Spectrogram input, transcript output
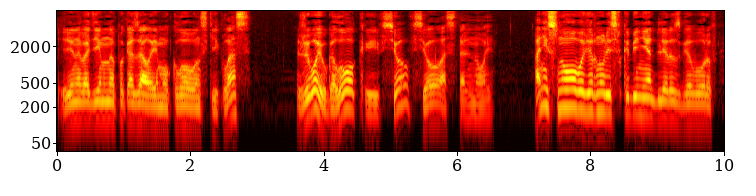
Ирина Вадимовна показала ему клоунский класс, живой уголок и все-все остальное. Они снова вернулись в кабинет для разговоров —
